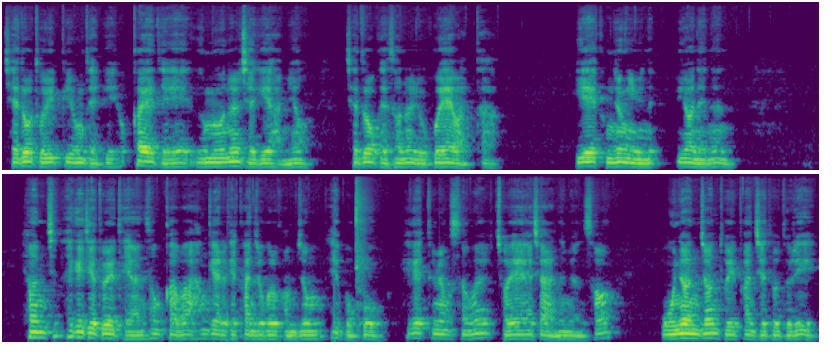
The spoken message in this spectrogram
제도 도입 비용 대비 효과에 대해 의문을 제기하며 제도 개선을 요구해 왔다. 이에 금융위원회는 현 회계 제도에 대한 성과와 한계를 객관적으로 검증해보고 회계 투명성을 저해하지 않으면서 5년 전 도입한 제도들이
